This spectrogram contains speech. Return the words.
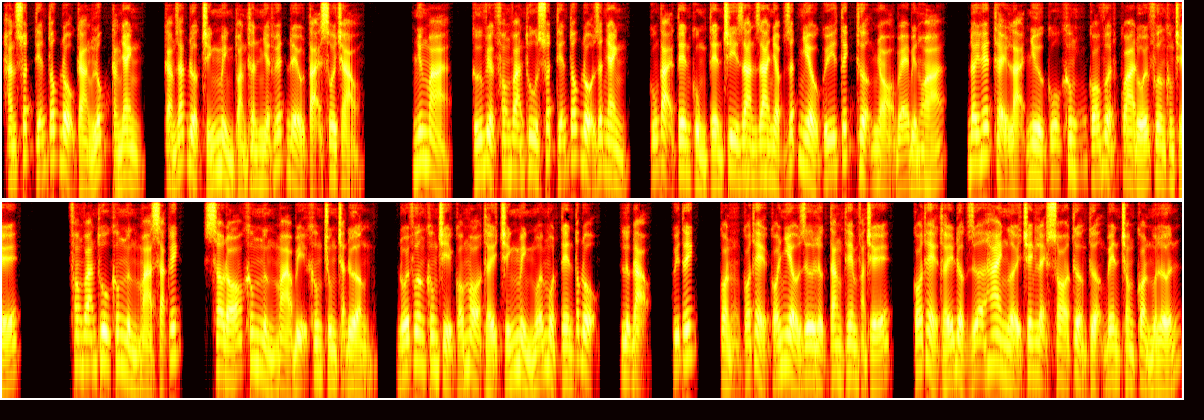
hắn xuất tiến tốc độ càng lúc càng nhanh, cảm giác được chính mình toàn thân nhiệt huyết đều tại sôi trào. Nhưng mà, cứ việc Phong Vãn Thu xuất tiến tốc độ rất nhanh, cũng tại tên cùng tên chi gian gia nhập rất nhiều quỹ tích thượng nhỏ bé biến hóa, đây hết thể lại như cũ không có vượt qua đối phương không chế. Phong Vãn Thu không ngừng mà xa kích, sau đó không ngừng mà bị không trung chặn đường, đối phương không chỉ có mò thấy chính mình mỗi một tên tốc độ, lực đạo, quy tích, còn có thể có nhiều dư lực tăng thêm phản chế, có thể thấy được giữa hai người trên lệch so tưởng tượng bên trong còn mưa lớn.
